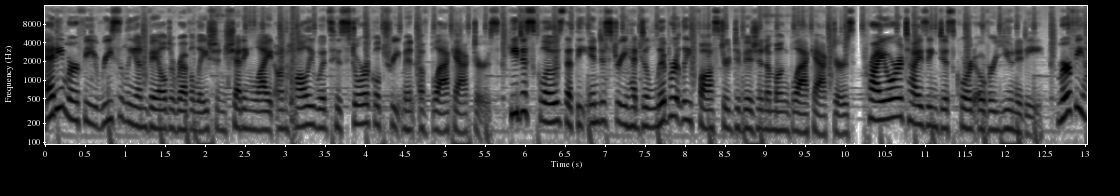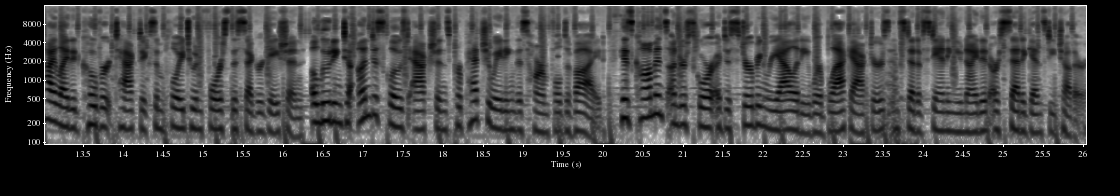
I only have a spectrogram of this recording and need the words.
Eddie Murphy recently unveiled a revelation shedding light on Hollywood's historical treatment of black actors. He disclosed that the industry had deliberately fostered division among black actors, prioritizing discord over unity. Murphy highlighted covert tactics employed to enforce this segregation, alluding to undisclosed actions perpetuating this harmful divide. His comments underscore a disturbing reality where black actors, instead of standing united, are set against each other.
